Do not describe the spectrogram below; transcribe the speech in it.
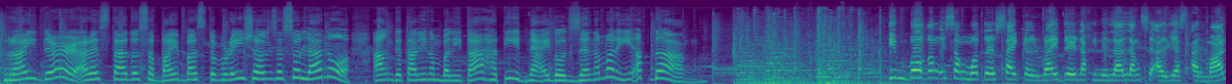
Rider, arestado sa buy-bust operation sa Solano. Ang detalye ng balita, hatid na Idol Zena Marie Akdang. Timbog ang isang motorcycle rider na kinilalang si alias Arman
